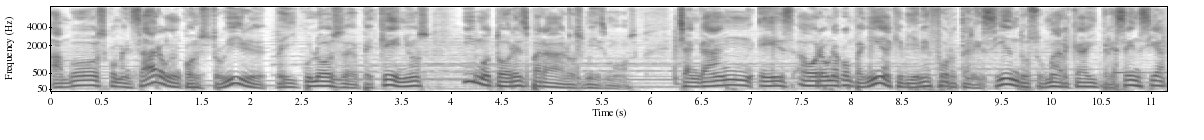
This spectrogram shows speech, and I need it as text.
Ambos comenzaron a construir vehículos eh, pequeños y motores para los mismos. Chang'an es ahora una compañía que viene fortaleciendo su marca y presencia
